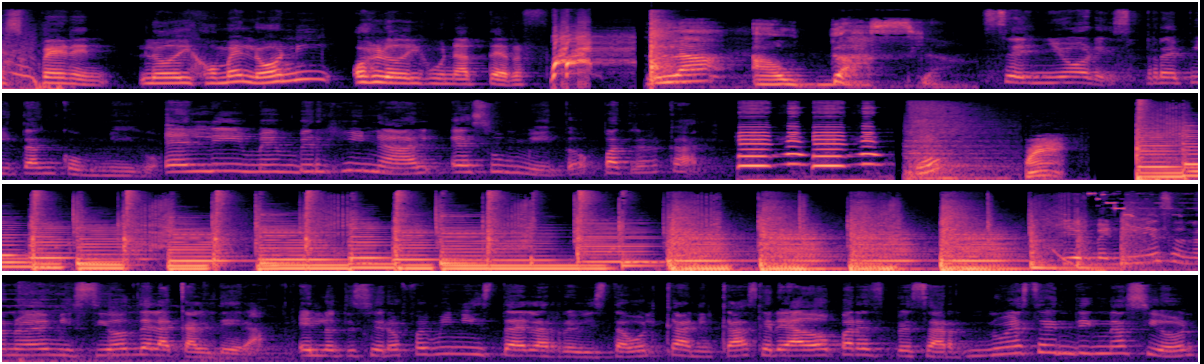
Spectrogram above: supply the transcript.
Esperen, ¿lo dijo Meloni o lo dijo una TERF? La audacia. Señores, repitan conmigo. El himen virginal es un mito patriarcal. La Caldera, el noticiero feminista de la revista Volcánicas, creado para expresar nuestra indignación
